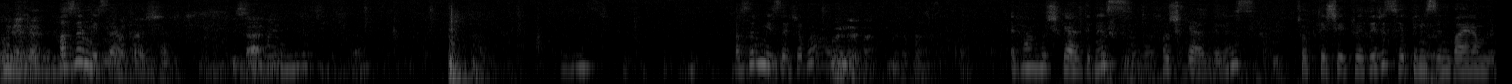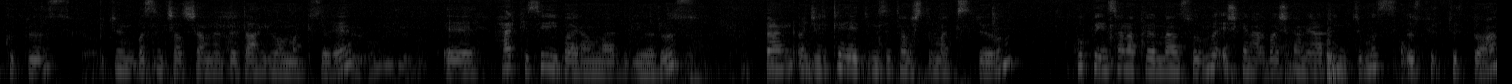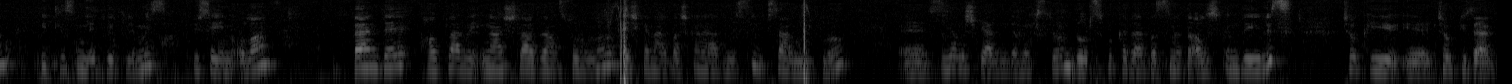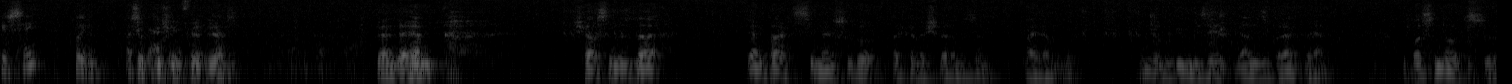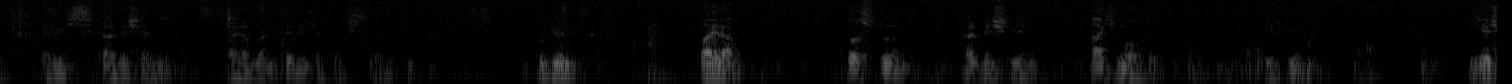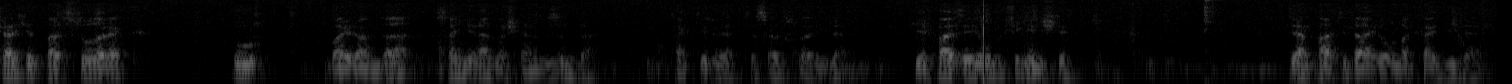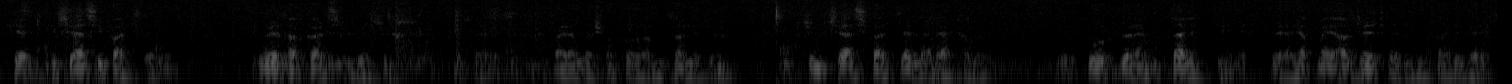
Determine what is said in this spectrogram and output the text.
Buyurun efendim. Hazır mıyız arkadaşlar? Bir saniye. Hazır mıyız acaba? Buyurun efendim. Buyurun efendim. Efendim hoş geldiniz. Hoş geldiniz. Çok teşekkür ederiz. Hepinizin bayramını kutluyoruz. Bütün basın çalışanları da dahil olmak üzere. Ee, herkese iyi bayramlar diliyoruz. Ben öncelikle heyetimizi tanıştırmak istiyorum. Hukuk ve İnsan Haklarından sorumlu Eş Genel Başkan Yardımcımız Öztürk Türkdoğan, Bitlis Milletvekilimiz Hüseyin Olan, ben de Halklar ve İnançlardan sorumlu Eş Genel Başkan Yardımcısı Yüksel Mutlu. Ee, size hoş geldin demek istiyorum. Doğrusu bu kadar basına da alışkın değiliz. Çok iyi, e, çok güzel bir şey. Buyurun, hoş Çok geldiniz. teşekkür ediyorum. Ben de hem şahsımızda DEM Partisi mensubu arkadaşlarımızın bayramını hem de bugün bizi yalnız bırakmayan bu basın ordusu, emekçisi kardeşlerimin bayramlarını tebrik etmek istiyorum. Bugün bayram, dostluğun, kardeşliğin hakim olduğu bir gün. Milliyetçi Hareket Partisi olarak bu bayramda Sayın Genel Başkanımızın da takdir ve tasarruflarıyla yelpazeyi oldukça genişlettik. DEM Parti dahil olmak kaydıyla diğer bütün siyasi partileri Cumhuriyet Halk Partisi biliyorsunuz e, bayramlaşma programını zannediyorum. Tüm siyasi partilerle alakalı e, bu dönem iptal ettiğini veya yapmayı arzu etmediğini ifade ederek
